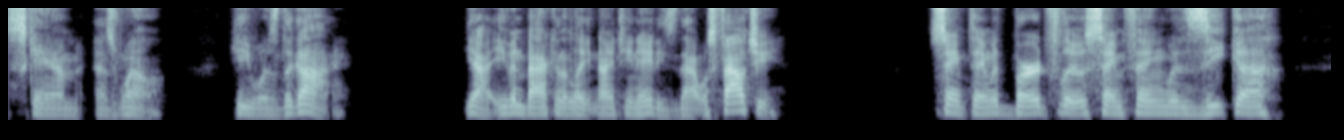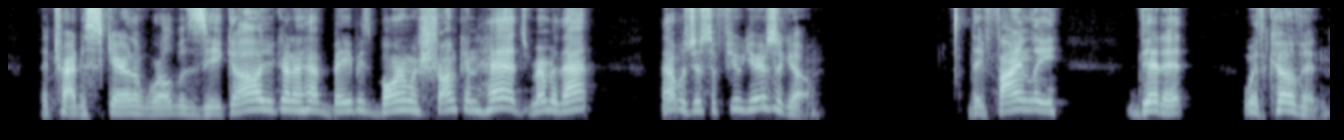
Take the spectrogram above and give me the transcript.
scam as well. He was the guy. Yeah, even back in the late 1980s, that was Fauci. Same thing with bird flu, same thing with Zika. They tried to scare the world with Zika. Oh, you're going to have babies born with shrunken heads. Remember that? That was just a few years ago. They finally did it with COVID.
